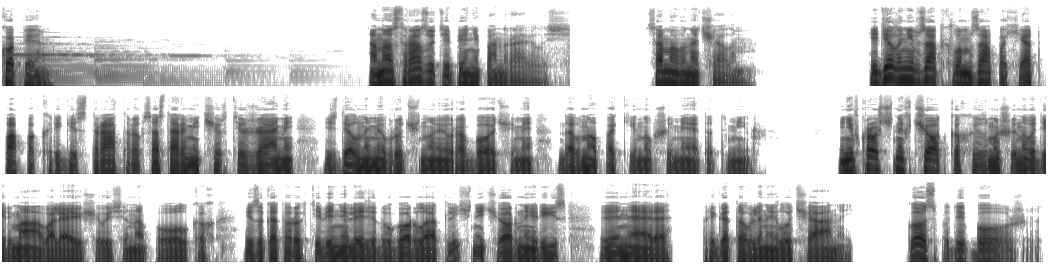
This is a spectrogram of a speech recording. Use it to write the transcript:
Копия. Она сразу тебе не понравилась. С самого начала. И дело не в затхлом запахе от папок регистраторов со старыми чертежами, сделанными вручную рабочими, давно покинувшими этот мир. И не в крошечных четках из мышиного дерьма, валяющегося на полках, из-за которых тебе не лезет в горло отличный черный рис Венере, приготовленный Лучаной. Господи Боже!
